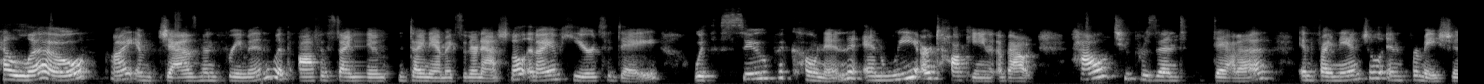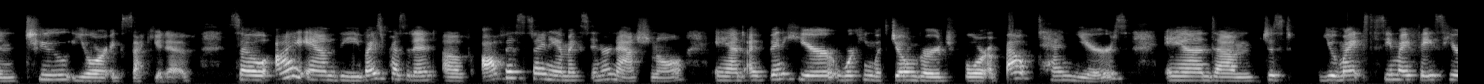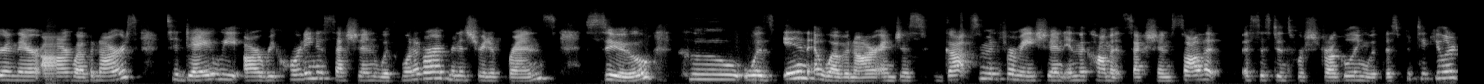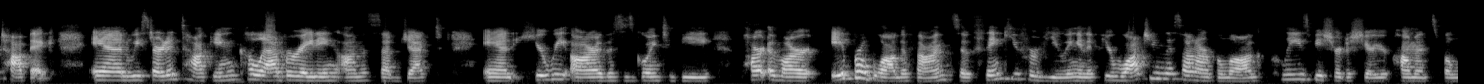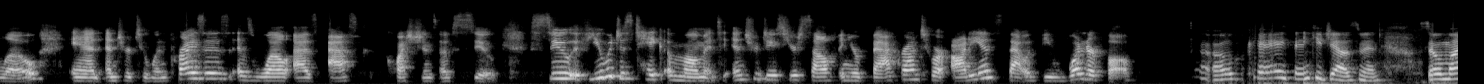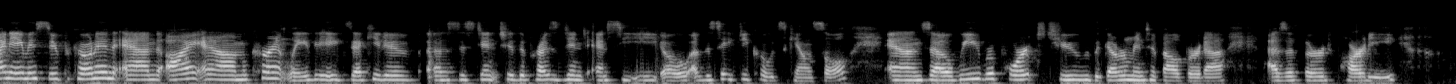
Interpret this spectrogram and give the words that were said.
Hello, I am Jasmine Freeman with Office Dynam Dynamics International, and I am here today with Sue Pekonen, and we are talking about how to present data and financial information to your executive. So I am the Vice President of Office Dynamics International, and I've been here working with Joan Burge for about 10 years, and um, just you might see my face here and there on our webinars. Today we are recording a session with one of our administrative friends, Sue, who was in a webinar and just got some information in the comments section, saw that assistants were struggling with this particular topic and we started talking, collaborating on the subject and here we are. This is going to be part of our April blogathon so thank you for viewing and if you're watching this on our blog please be sure to share your comments below and enter to win prizes as well as ask questions of Sue. Sue, if you would just take a moment to introduce yourself and your background to our audience, that would be wonderful. Okay, thank you, Jasmine. So my name is Sue Pekonen, and I am currently the Executive Assistant to the President and CEO of the Safety Codes Council. And uh, we report to the Government of Alberta as a third party,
